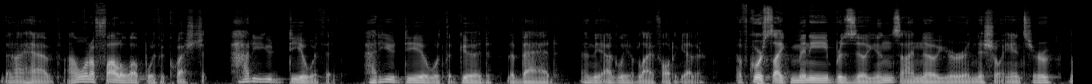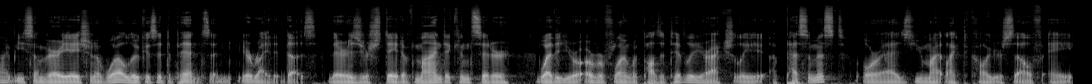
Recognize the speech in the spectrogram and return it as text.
than I have, I want to follow up with a question. How do you deal with it? How do you deal with the good, the bad, and the ugly of life altogether? Of course, like many Brazilians, I know your initial answer might be some variation of, well, Lucas, it depends. And you're right, it does. There is your state of mind to consider whether you're overflowing with positivity or actually a pessimist, or as you might like to call yourself, a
